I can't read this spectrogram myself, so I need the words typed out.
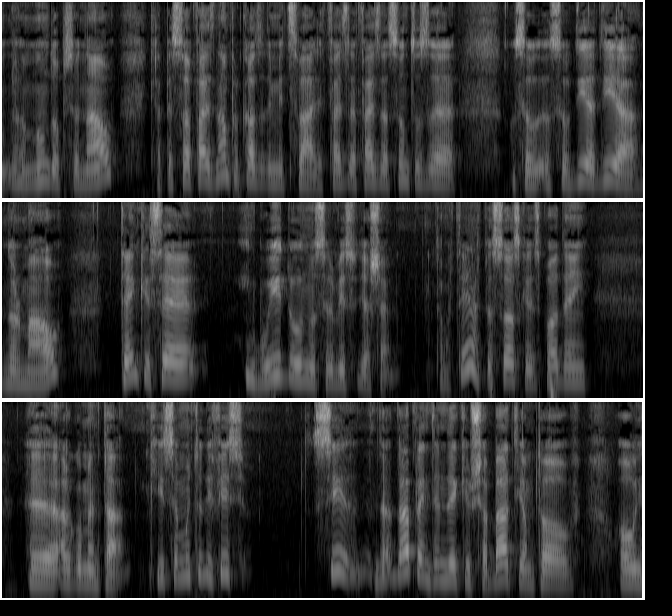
o mundo opcional, que a pessoa faz não por causa de mitzvah, ele faz, faz assuntos, uh, o, seu, o seu dia a dia normal, tem que ser imbuído no serviço de Hashem. Então, tem as pessoas que eles podem uh, argumentar que isso é muito difícil. Se, dá, dá para entender que o Shabbat Yom Tov, ou em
